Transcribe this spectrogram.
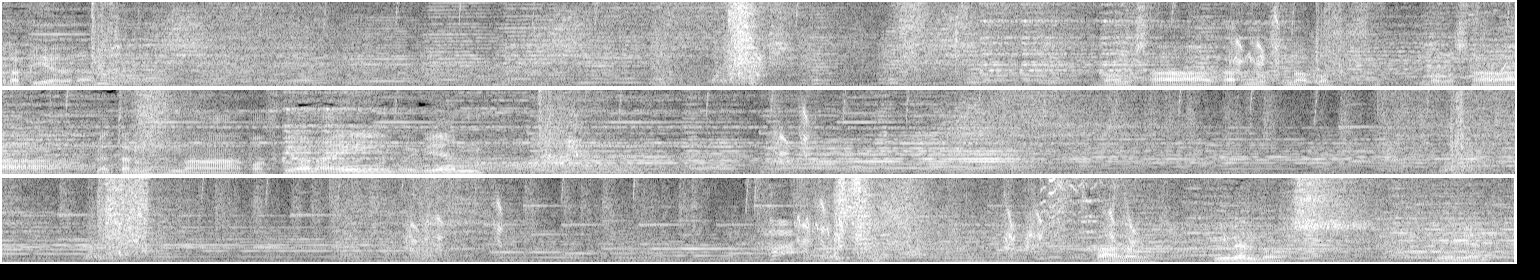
Otra piedra. Vamos a darnos una poción. Vamos a meternos una poción ahí, muy bien. Vale, nivel 2. Muy bien.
